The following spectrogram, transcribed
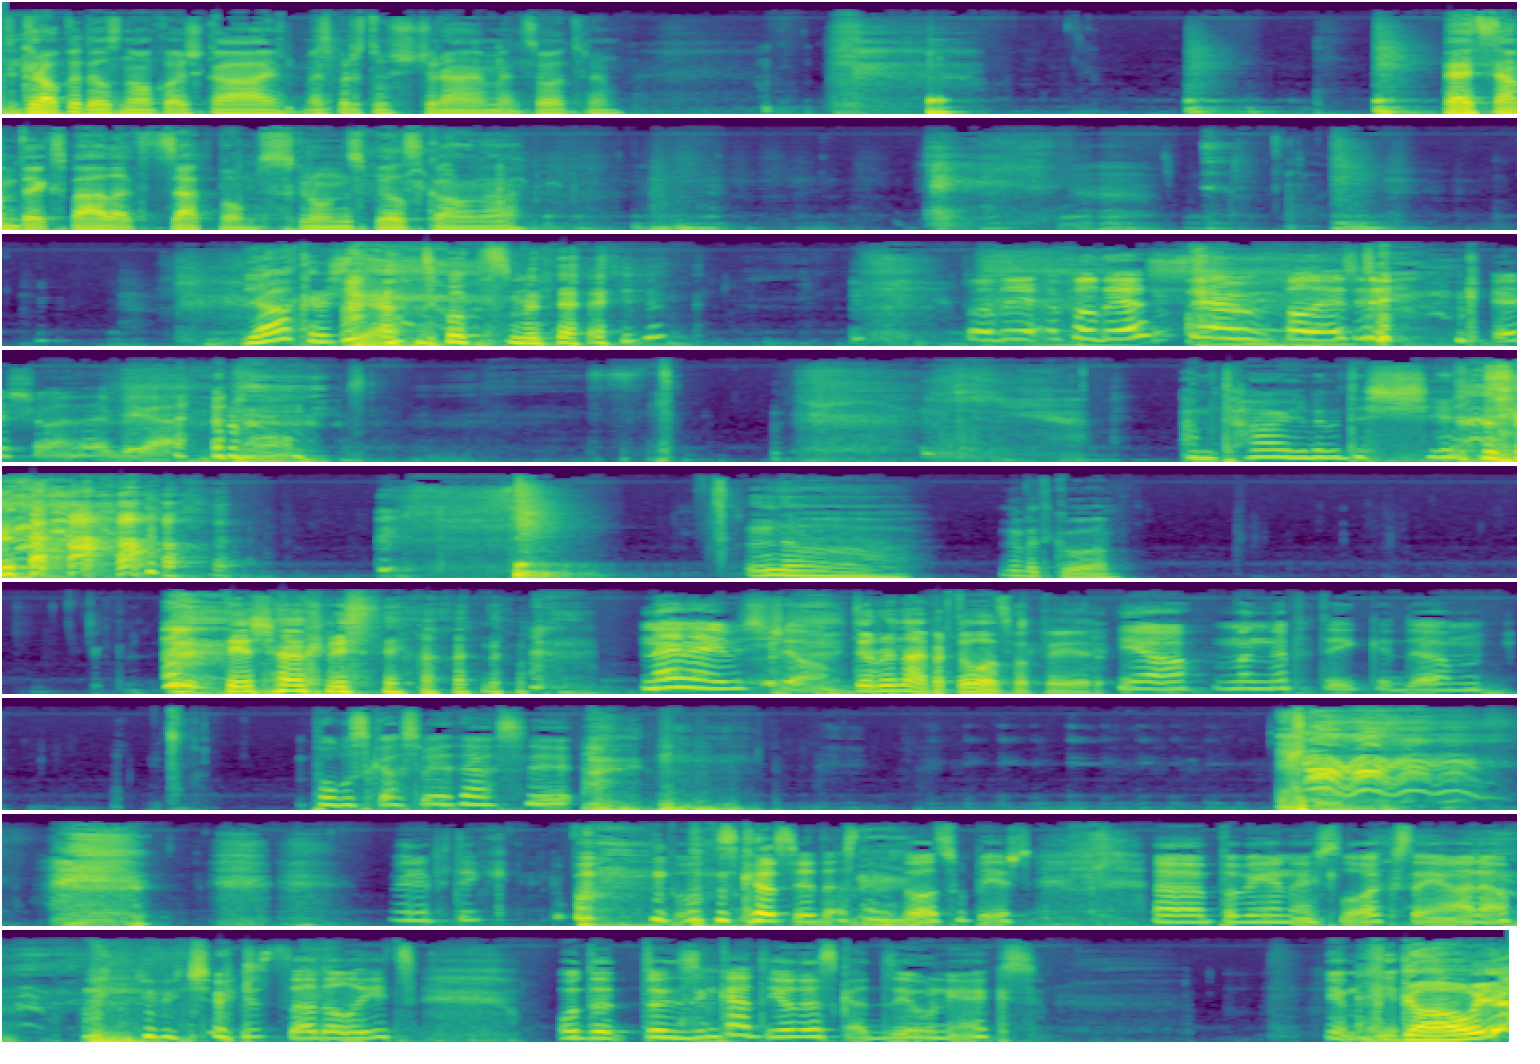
krokodils nokoš kāju. Mēs parasti uzšķirājām viens otram. Pēc tam tiek spēlēts cepums Skrunas pilskalnā. Jā, Kristija, tu uzminēji. Paldies! Paldies! Paldies! ka šodien bijāt ar mums. I'm tired of this shit. No. Nu, bet ko? Tiešām, Kristija. nē, nē, viss šo. Tu runāji par tolas papīru. Jā, man nepatīk, kad um, publiskās vietās ir. man nepatīk, ka pu- publiskās vietās tiek dots papīrs uh, pa vienai slokstai ārā. Viņš ir sadalīts. Un tad, tu zini, kā tu jūties kā dzīvnieks. Ja, ja, Gauja?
